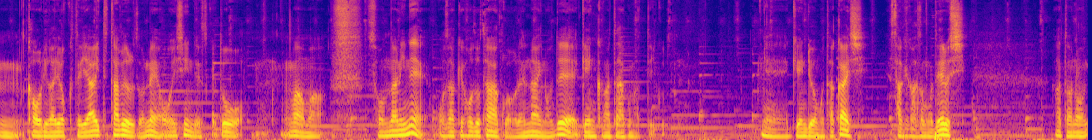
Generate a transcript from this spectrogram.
うん、香りが良くて焼いて食べるとね、美味しいんですけど、まあまあ、そんなにね、お酒ほど高くは売れないので、原価が高くなっていく。えー、原料も高いし、酒粕も出るし、あとあの、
